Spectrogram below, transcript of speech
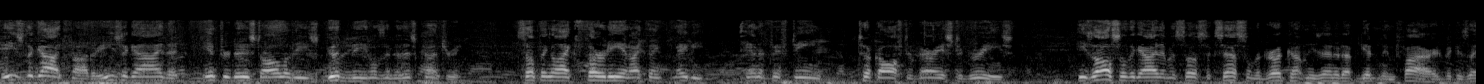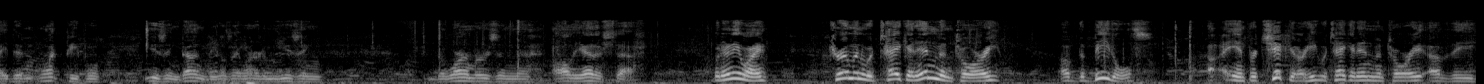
He's the godfather. He's the guy that introduced all of these good beetles into this country. Something like 30, and I think maybe 10 or 15 took off to various degrees. He's also the guy that was so successful the drug companies ended up getting him fired because they didn't want people using dung beetles. They wanted them using the wormers and the, all the other stuff. But anyway, Truman would take an inventory of the beetles. Uh, in particular, he would take an inventory of the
